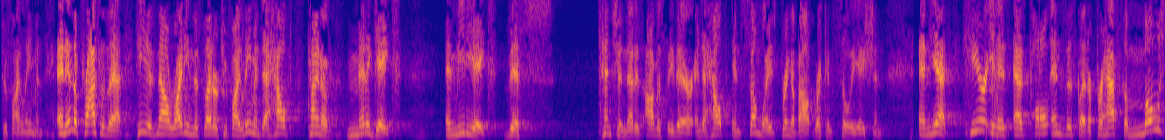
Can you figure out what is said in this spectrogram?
to Philemon. And in the process of that, he is now writing this letter to Philemon to help kind of mitigate and mediate this tension that is obviously there and to help in some ways bring about reconciliation. And yet, here it is as Paul ends this letter, perhaps the most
